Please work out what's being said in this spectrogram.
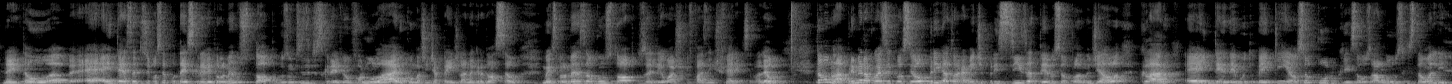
Né? Então ah, é, é, interessante se você puder escrever pelo menos tópicos, não precisa de escrever um formulário como a gente aprende lá na graduação, mas pelo menos alguns tópicos ali eu acho que fazem diferença, valeu? Então vamos lá, primeira coisa que você obrigatoriamente precisa ter no seu plano de aula, claro, é entender muito bem quem é o seu público, quem são os alunos que estão ali.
